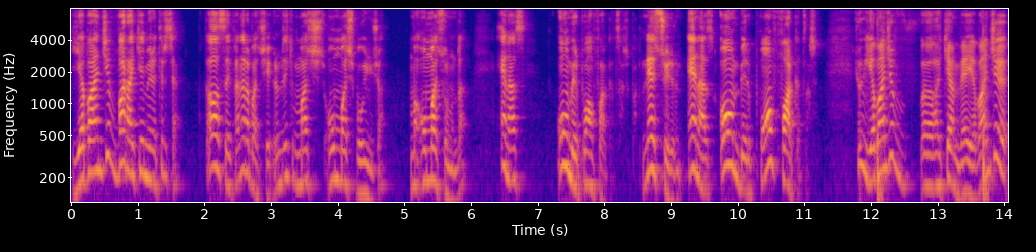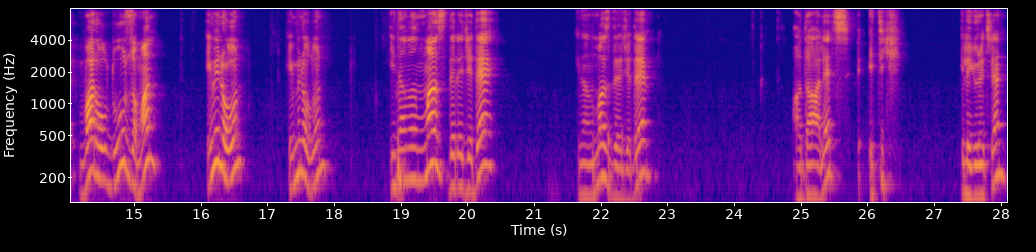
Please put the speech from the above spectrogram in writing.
yabancı var hakem yönetirse Galatasaray Fenerbahçe önümüzdeki maç 10 maç boyunca 10 maç sonunda en az 11 puan fark atar. Bak ne söylüyorum en az 11 puan fark atar. Çünkü yabancı e, hakem ve yabancı var olduğu zaman emin olun emin olun inanılmaz derecede inanılmaz derecede adalet ve etik ile yönetilen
